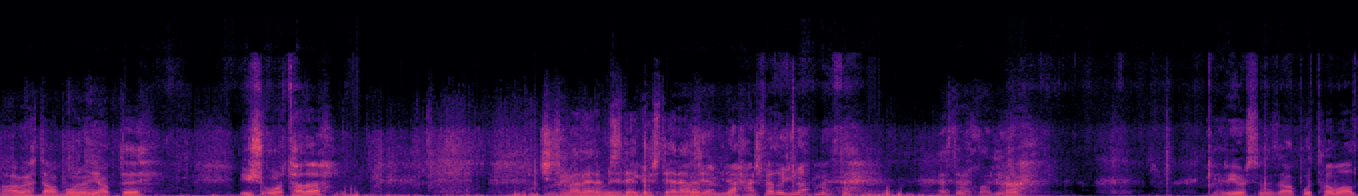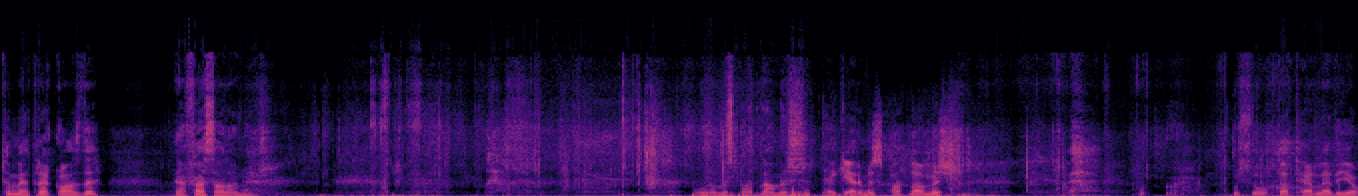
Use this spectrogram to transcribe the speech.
Evet Apo'nun yaptığı iş ortada. Çizmelerimizi de gösterelim. Cemile haşfet hoşuna mı? Estağfurullah Görüyorsunuz Apo tam 6 metre kazdı. Nefes alamıyor. Burumuz patlamış. Tekerimiz patlamış. Bu, bu soğukta terledi ya.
